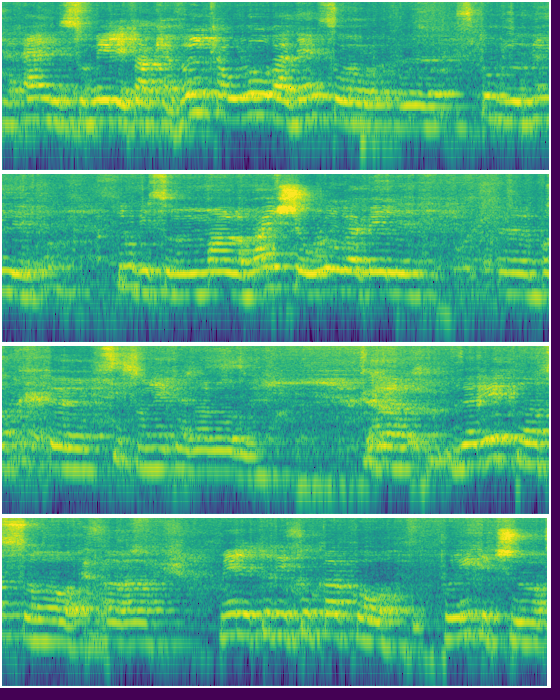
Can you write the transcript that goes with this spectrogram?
Eni so imeli take velike ulove, ne so to dobili, drugi so malo manjše ulove imeli, ampak vsi so nekaj nalobili. Uh, verjetno so uh, imeli tudi tu kako politično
